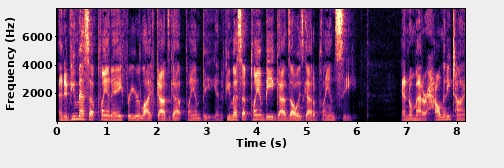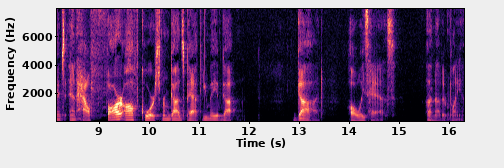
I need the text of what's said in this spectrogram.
And if you mess up plan A for your life, God's got plan B. And if you mess up plan B, God's always got a plan C. And no matter how many times and how far off course from God's path you may have gotten, God always has another plan.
